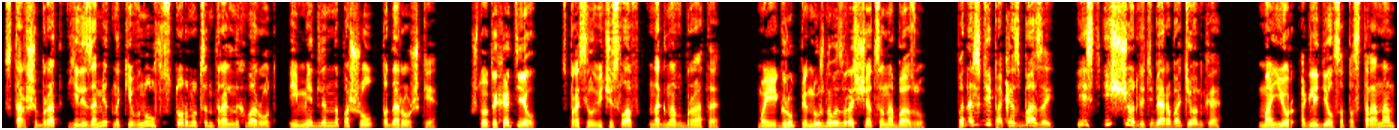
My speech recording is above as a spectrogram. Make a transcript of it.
старший брат еле заметно кивнул в сторону центральных ворот и медленно пошел по дорожке. «Что ты хотел?» — спросил Вячеслав, нагнав брата. «Моей группе нужно возвращаться на базу». «Подожди пока с базой, есть еще для тебя работенка». Майор огляделся по сторонам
